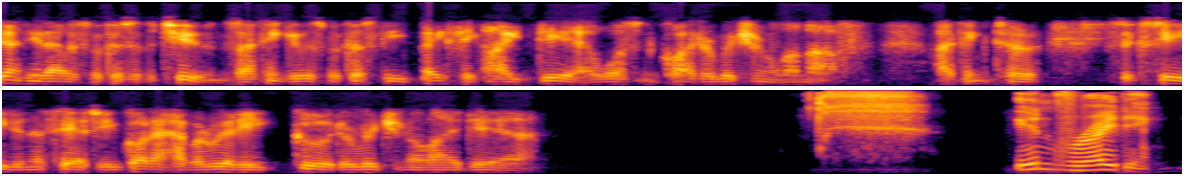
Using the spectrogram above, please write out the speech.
don't think that was because of the tunes. I think it was because the basic idea wasn't quite original enough. I think to succeed in the theatre, you've got to have a really good original idea. In writing,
